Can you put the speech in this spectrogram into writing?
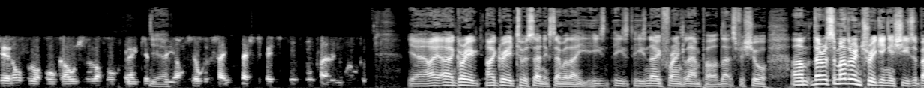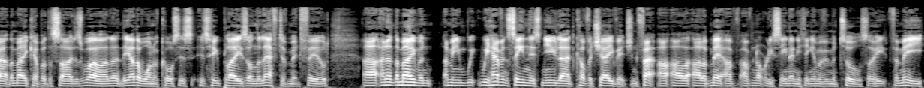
see an awful lot more goals and a lot more creativity. Yeah. I'm still going to say best defensive midfield player in the world. Yeah, I, I agree. I agree to a certain extent with that. He- He's he's he's no Frank Lampard, that's for sure. Um, there are some other intriguing issues about the makeup of the side as well, and the other one, of course, is is who plays on the left of midfield. Uh, and at the moment, I mean, we, we haven't seen this new lad Kovacevic. In fact, I- I'll, I'll admit I've I've not really seen anything of him at all. So he, for me,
